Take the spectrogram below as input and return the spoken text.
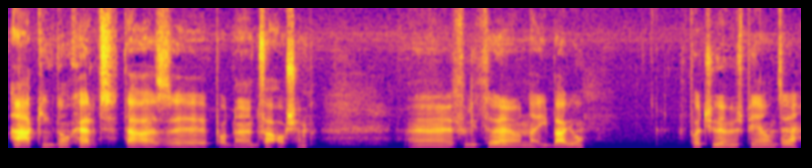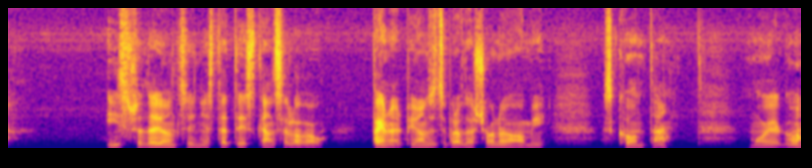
A, Kingdom Hearts, ta z pod 2.8. E, ją na eBayu. Wpłaciłem już pieniądze i sprzedający niestety skancelował payment. Pieniądze co prawda ściągnęło mi z konta mojego.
